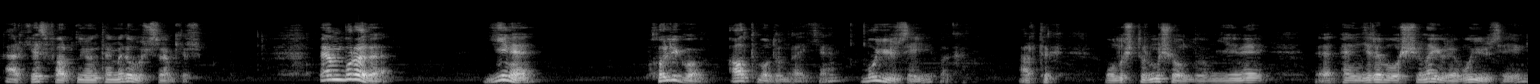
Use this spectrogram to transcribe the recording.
Herkes farklı yöntemleri oluşturabilir. Ben burada yine poligon alt modundayken bu yüzeyi bakın artık oluşturmuş olduğum yeni e, pencere boşluğuna göre bu yüzeyi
